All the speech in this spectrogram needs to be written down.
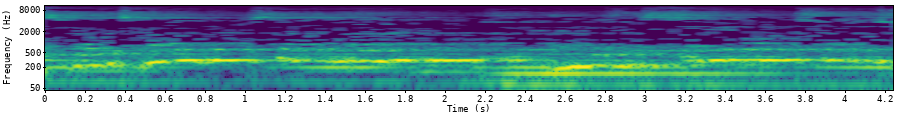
悄悄关上门，带着希望成全，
